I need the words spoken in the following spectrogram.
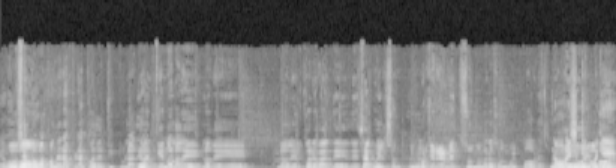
hubo... O sea, no va a poner a Flaco de titular. Yo entiendo lo de lo de lo del coreback de, de Zach Wilson, porque realmente sus números son muy pobres. No, Muy es que, oye- pobres.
